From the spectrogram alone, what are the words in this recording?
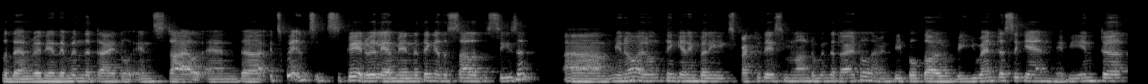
for them, really, and they win the title in style. And uh, it's great. It's, it's great, really. I mean, I think at the start of the season, um, you know, I don't think anybody expected AC Milan to win the title. I mean, people thought it would be Juventus again, maybe Inter.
